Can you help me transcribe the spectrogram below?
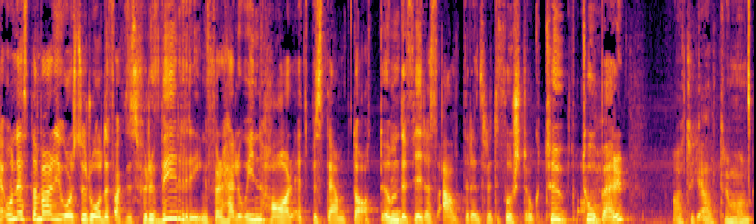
Eh, och nästan varje år så råder faktiskt förvirring för halloween har ett bestämt datum. Det firas alltid den 31 oktober. Jag tycker alltid om att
